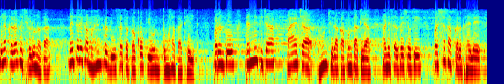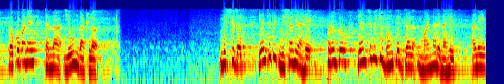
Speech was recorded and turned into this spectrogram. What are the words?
तिला कदापि छेडू नका. नाहीतर एका भयंकर दिवसाचा प्रकोप येऊन तुम्हाला गाठेल. परंतु त्यांनी तिच्या पायाच्या धून चिरा कापून टाकल्या आणि सरतेशेवटी पश्चाताप करत राहिले. प्रकोपाने त्यांना येऊन गाठलं. निश्चितच यांच्यात एक निशाणी आहे. परंतु यांच्यापैकी बहुतेक जण मानणारे नाहीत आणि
